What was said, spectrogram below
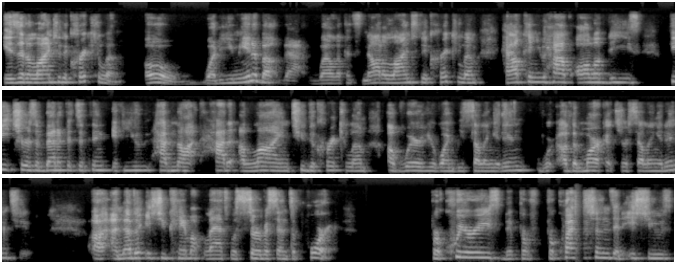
Is it aligned to the curriculum? Oh, what do you mean about that? Well, if it's not aligned to the curriculum, how can you have all of these features and benefits of things if you have not had it aligned to the curriculum of where you're going to be selling it in, of the markets you're selling it into? Uh, another issue came up, Lance, was service and support for queries, for, for questions and issues.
